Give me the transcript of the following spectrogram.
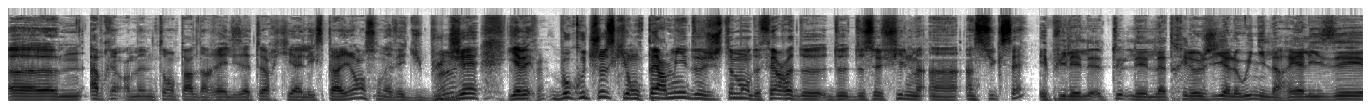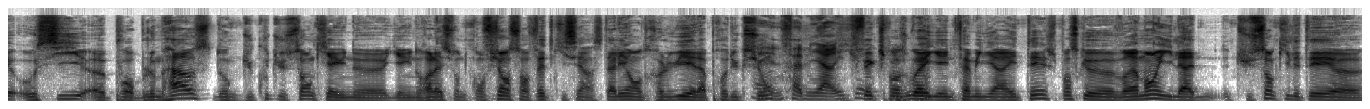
Euh, après, en même temps, on parle d'un réalisateur qui a l'expérience. On avait du budget. Il y avait beaucoup de choses qui ont permis de justement de faire de, de- de ce film un, un succès. Et puis les- les- les- la trilogie Halloween, il l'a réalisé aussi euh, pour Blumhouse. Donc du coup, tu sens qu'il y a une, il y a une relation de confiance en fait qui s'est installée entre lui et la production. Ouais, une familiarité. Qui fait que je pense, ouais, il y a une familiarité. Je pense que vraiment, il a, tu sens qu'il était. euh,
